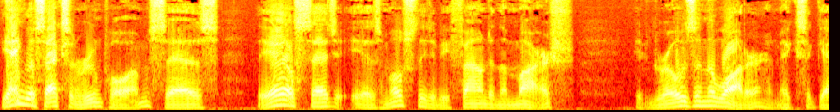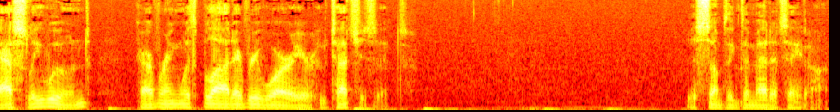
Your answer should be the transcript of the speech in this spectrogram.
The Anglo Saxon rune poem says the ale sedge is mostly to be found in the marsh. It grows in the water and makes a ghastly wound, covering with blood every warrior who touches it. Just something to meditate on.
